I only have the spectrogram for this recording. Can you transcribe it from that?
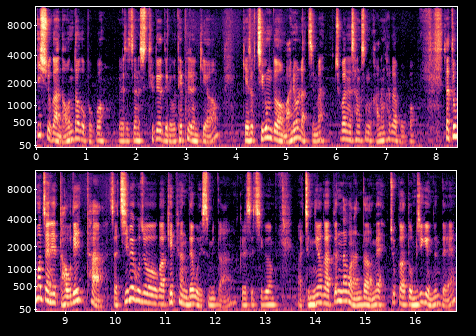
이슈가 나온다고 보고 그래서 저는 스튜디오 들이고 대표적인 기업 계속 지금도 많이 올랐지만 추가된 상승도 가능하다 보고 자 두 번째는 다우데이터. 자 지배구조가 개편되고 있습니다. 그래서 지금 어, 증여가 끝나고 난 다음에 주가가 또 움직이고 있는데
